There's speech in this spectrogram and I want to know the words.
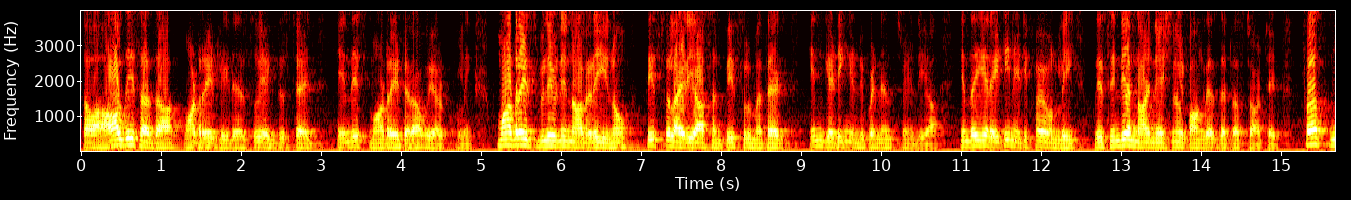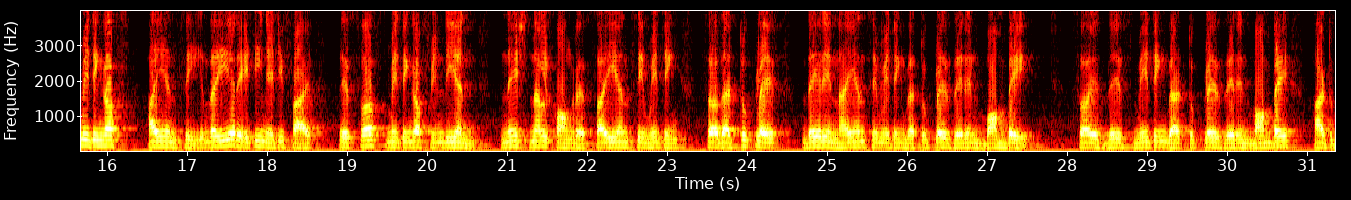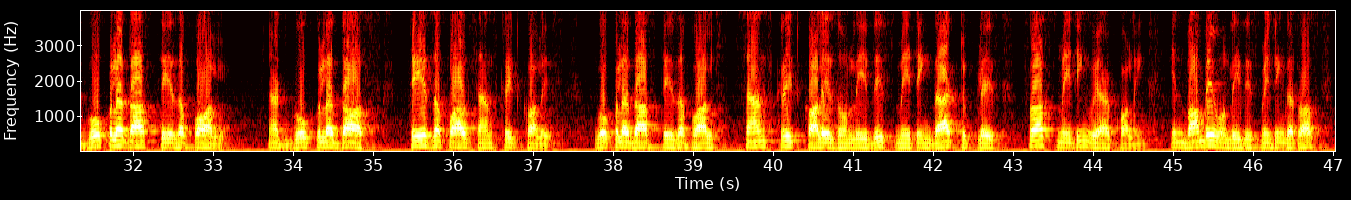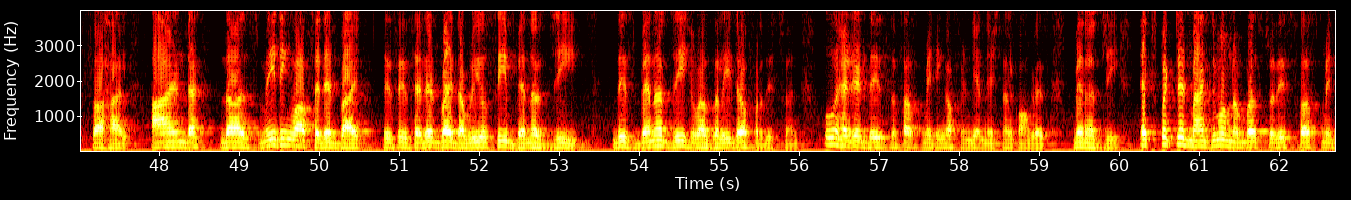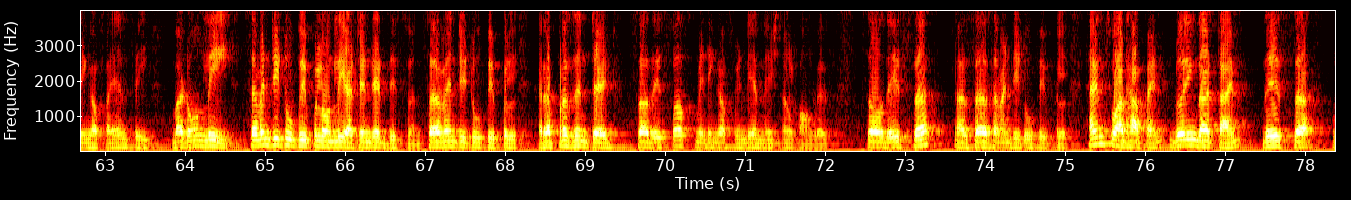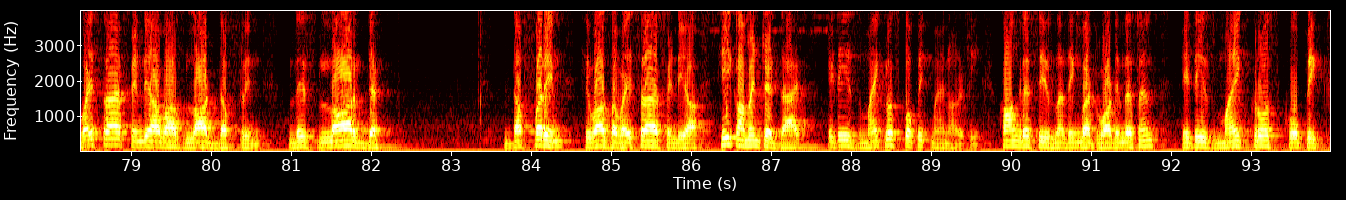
so all these are the moderate leaders who existed in this moderate era we are calling. Moderates believed in already you know peaceful ideas and peaceful methods in getting independence to India. In the year 1885 only this Indian National Congress that was started. First meeting of INC in the year 1885 this first meeting of Indian National Congress INC meeting so that took place there in INC meeting that took place there in Bombay So this meeting that took place there in Bombay at Gokula Das Tejapal, at Gokula Das Tejapal Sanskrit College. Gokula Das Tejapal Sanskrit College only this meeting that took place. First meeting we are calling. In Bombay only this meeting that was Sahal. And this meeting was headed by, this is headed by W.C. Banerjee. This Banerjee, he was the leader for this one. Who headed this first meeting of Indian National Congress? Banerjee. Expected maximum numbers to this first meeting of INC, but only 72 people only attended this one. 72 people represented so this first meeting of Indian National Congress. So this uh, uh, 72 people. Hence what happened during that time, this uh, Viceroy of India was Lord Dufferin. This Lord Dufferin, he was the Viceroy of India. He commented that it is microscopic minority. Congress is nothing but what in the sense? It is microscopic.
